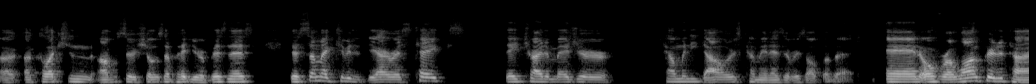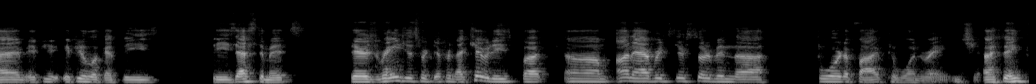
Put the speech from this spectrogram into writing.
uh, a collection officer shows up at your business, there's some activity that the IRS takes. They try to measure how many dollars come in as a result of it. And over a long period of time, if you if you look at these these estimates, there's ranges for different activities, but um, on average, they're sort of in the four to five to one range. I think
